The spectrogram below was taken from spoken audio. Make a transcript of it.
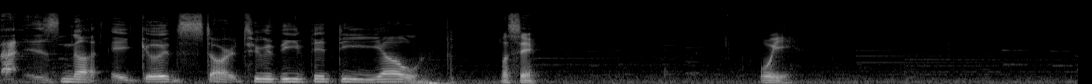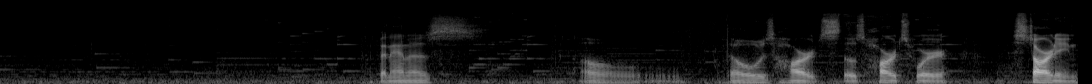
That is not a good start to the video. Let's see. Oi. Bananas. Oh, those hearts. Those hearts were starting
